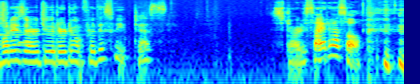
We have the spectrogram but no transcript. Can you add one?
What is our do it or don't for this week, Jess? Start a side hustle.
